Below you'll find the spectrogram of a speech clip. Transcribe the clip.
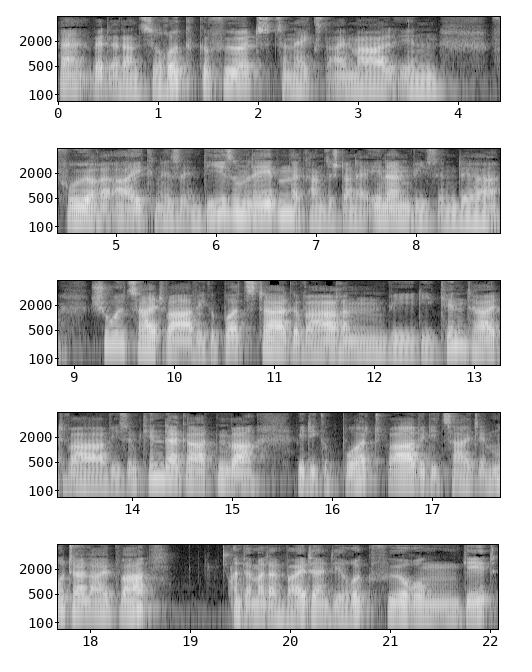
äh, wird er dann zurückgeführt, zunächst einmal in frühere Ereignisse in diesem Leben. Er kann sich dann erinnern, wie es in der Schulzeit war, wie Geburtstage waren, wie die Kindheit war, wie es im Kindergarten war, wie die Geburt war, wie die Zeit im Mutterleib war. Und wenn man dann weiter in die Rückführung geht,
